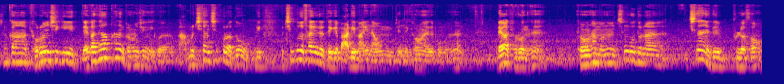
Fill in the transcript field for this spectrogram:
그러니까 결혼식이 내가 생각하는 결혼식은 이거야. 그러니까 아무리 친한 친구라도 우리 친구들 사이에서 되게 말이 많이 나오는 문제인데 결혼한 애들 보면은 내가 결혼을 해. 결혼하면은 친구들이나 친한 애들 불러서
